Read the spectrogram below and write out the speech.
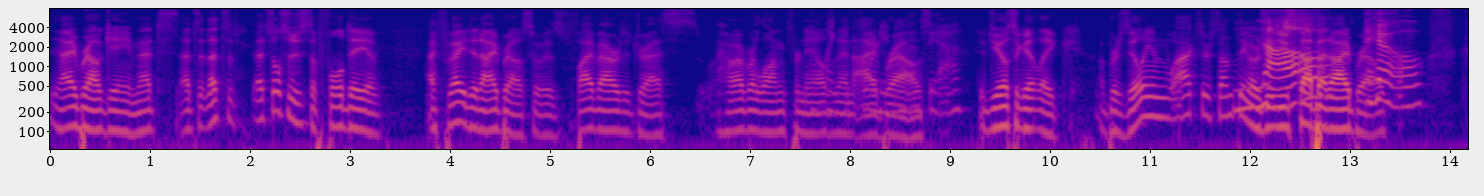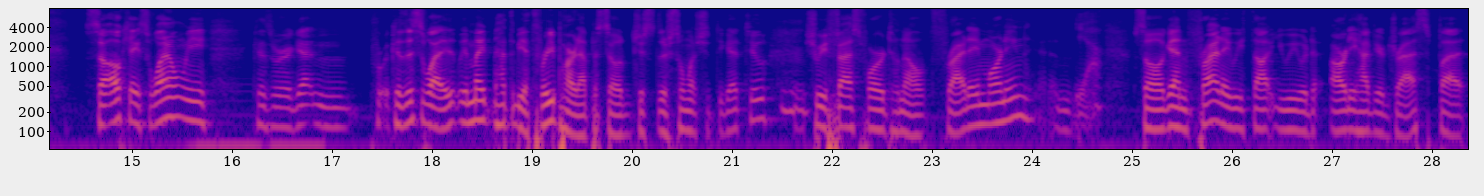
the eyebrow game. That's that's a, that's a, that's also just a full day of. I forgot you did eyebrows, so it was five hours of dress, however long for nails, like and then the 40 eyebrows. minutes, yeah. Did you also get like a Brazilian wax or something, or did you stop at eyebrows? Ew. So okay, so why don't we? Because we're getting. Because this is why it, might have to be a three-part episode. Just there's so much shit to get to. Mm-hmm. Should we fast forward till now Friday morning? Yeah. So again, Friday we thought you we would already have your dress, but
